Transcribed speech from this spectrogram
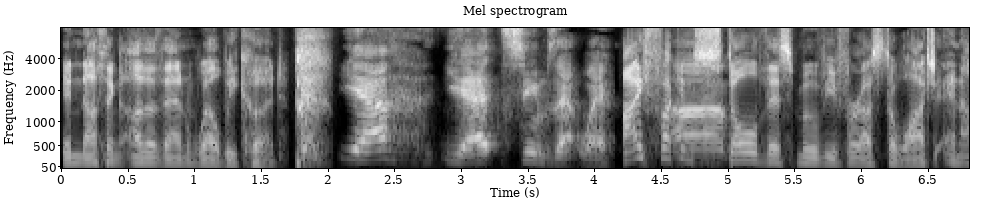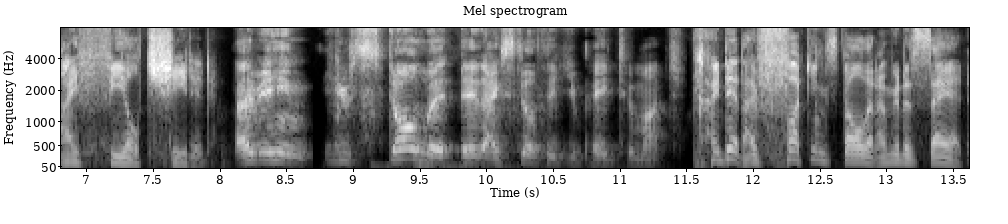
in nothing other than, well, we could. Yeah, yeah, it seems that way. I fucking Um, stole this movie for us to watch and I feel cheated. I mean, you stole it, and I still think you paid too much. I did. I fucking stole it. I'm going to say it.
